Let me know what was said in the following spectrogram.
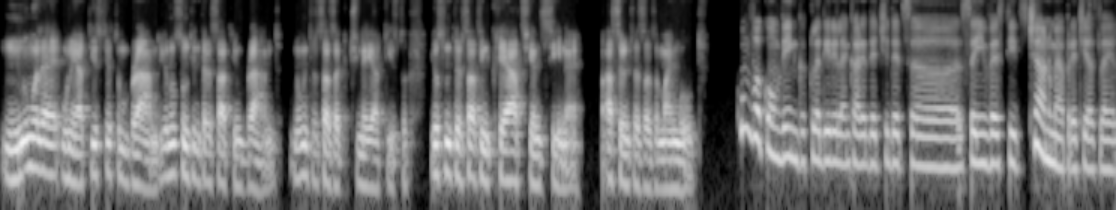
Numele unui artist este un brand. Eu nu sunt interesat în brand. Nu mă interesează cine e artistul. Eu sunt interesat în creație în sine. Asta mă interesează mai mult. Cum vă conving clădirile în care decideți să, să investiți? Ce anume apreciați la ele?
